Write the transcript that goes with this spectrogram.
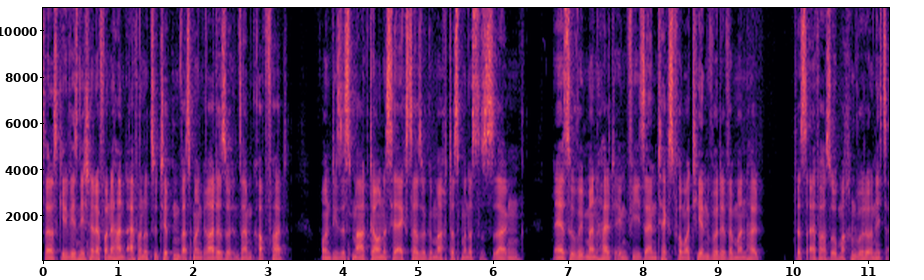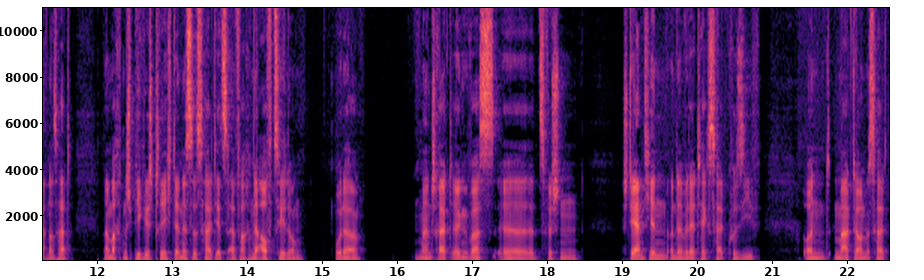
sondern es geht wesentlich schneller von der Hand, einfach nur zu tippen, was man gerade so in seinem Kopf hat. Und dieses Markdown ist ja extra so gemacht, dass man das sozusagen, naja, so wie man halt irgendwie seinen Text formatieren würde, wenn man halt das einfach so machen würde und nichts anderes hat. Man macht einen Spiegelstrich, dann ist es halt jetzt einfach eine Aufzählung. Oder man schreibt irgendwas äh, zwischen Sternchen und dann wird der Text halt kursiv. Und Markdown ist halt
